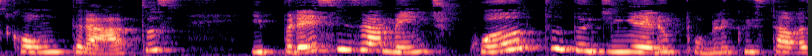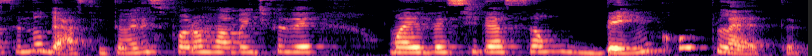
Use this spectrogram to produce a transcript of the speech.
contratos e precisamente quanto do dinheiro público estava sendo gasto. Então eles foram realmente fazer uma investigação bem completa.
